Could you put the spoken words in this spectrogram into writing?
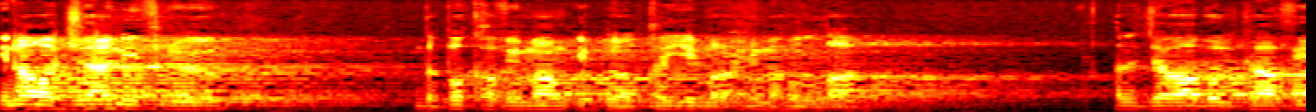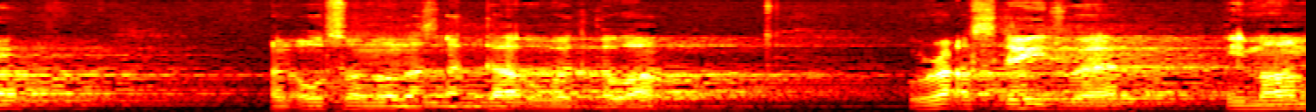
In our journey through the book of Imam Ibn al-Qayyim rahimahullah, Al-Jawab al-Kafi, and also known as Ad-Da'u wa Dawa, we're at a stage where Imam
